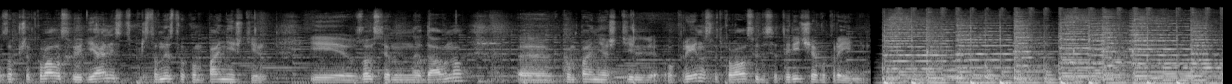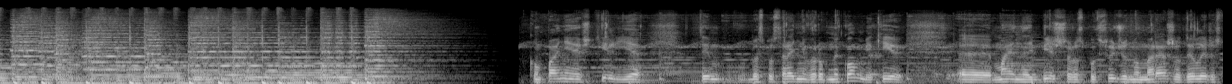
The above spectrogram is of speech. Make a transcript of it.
започаткувало свою діяльність представництво компанії Штіль. І зовсім недавно е, компанія Штіль Україна святкувала своє десятиріччя в Україні. Компанія Штіль є тим безпосереднім виробником, який е, має найбільш розповсюджену мережу дилер-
